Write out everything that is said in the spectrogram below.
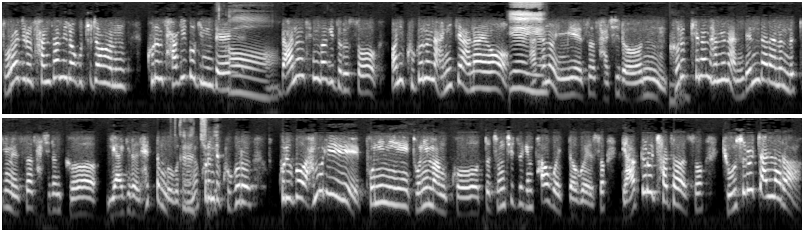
도라지를 산삼이라고 주장하는 그런 사기극인데 어. 라는 생각이 들어서 아니 그거는 아니지 않아요. 예, 예. 다른 의미에서 사실은 그렇게는 하면 안 된다라는 느낌에서 사실은 그 이야기를 했던 거거든요. 그렇죠. 그런데 그거를 그리고 아무리 본인이 돈이 많고 또 정치적인 파워가 있다고 해서 대학교를 찾아와서 교수를 잘라라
